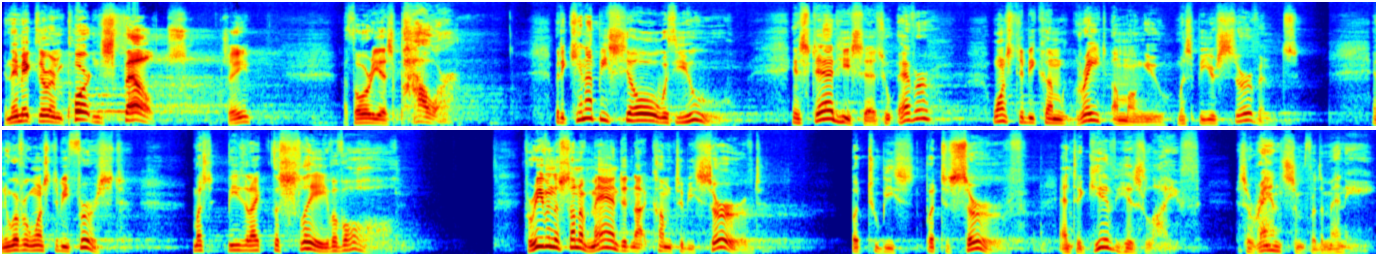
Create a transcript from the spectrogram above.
and they make their importance felt. See? Authority has power. But it cannot be so with you. Instead, he says, whoever wants to become great among you must be your servant, and whoever wants to be first must be like the slave of all. For even the Son of Man did not come to be served, but to, be, but to serve and to give his life as a ransom for the many.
